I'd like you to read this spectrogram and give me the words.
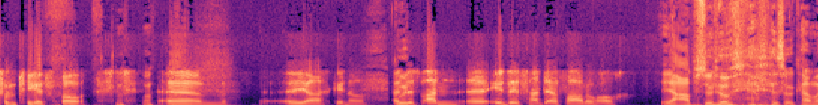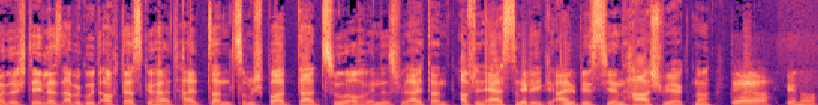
zum TSV. ähm, äh, ja, genau. Also gut. das war eine äh, interessante Erfahrung auch. Ja, absolut. so kann man das stehen lassen. Aber gut, auch das gehört halt dann zum Sport dazu, auch wenn das vielleicht dann auf den ersten Blick ein bisschen harsch wirkt, ne? Ja, ja, genau.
